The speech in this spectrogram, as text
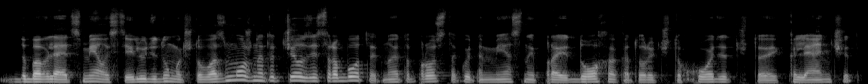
добавляет смелости, и люди думают, что, возможно, этот чел здесь работает, но это просто какой-то местный пройдоха, который что-то ходит, что-то клянчит.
